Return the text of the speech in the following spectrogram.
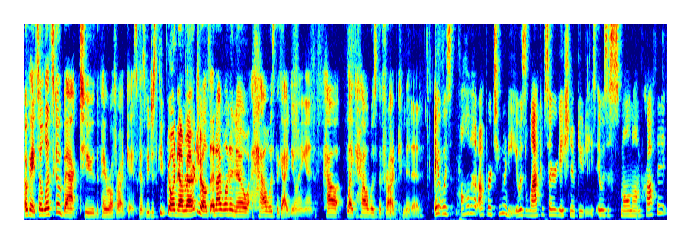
Okay, so let's go back to the payroll fraud case because we just keep going down rabbit trails, and I want to know how was the guy doing it? How like how was the fraud committed? It was all about opportunity. It was lack of segregation of duties. It was a small nonprofit.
